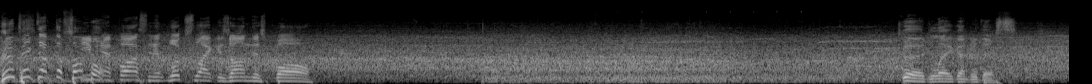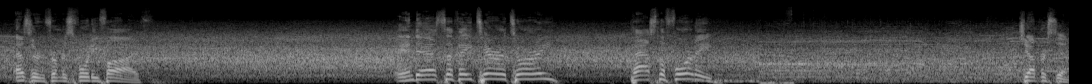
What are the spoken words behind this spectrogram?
Who picked up the fumble? Stephen F. Austin, it looks like, is on this ball. Good leg under this. Ezzard from his 45. Into SFA territory. Past the 40. Jefferson.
